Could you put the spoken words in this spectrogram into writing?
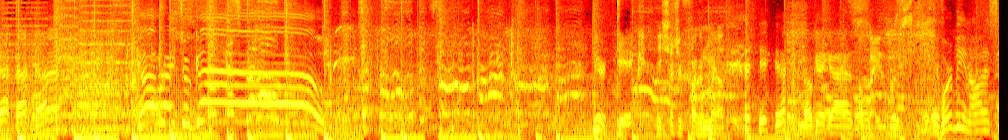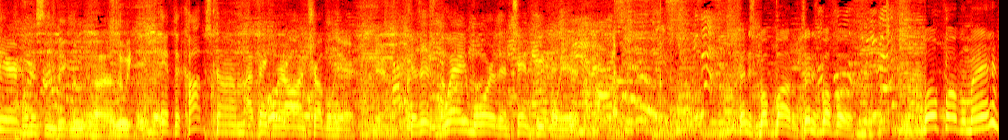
Go, Rachel, go! You're a dick. Hey, shut your fucking mouth. Okay, guys. If we're being honest here, We're listening to Big Lou, uh, Louis. if the cops come, I think we're all in trouble here. Yeah. Because there's way more than 10 people here. Finish both bottles. Finish both of them. Both of them, man.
